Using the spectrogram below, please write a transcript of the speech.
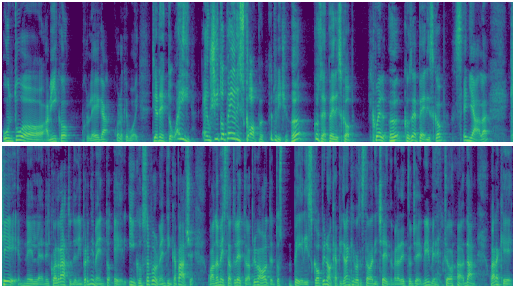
Un tuo amico, collega, quello che vuoi, ti ha detto, Ehi, è uscito Periscope! E tu dici, eh? Cos'è Periscope? Quel uh, cos'è Periscope segnala che nel, nel, quadrato dell'imprendimento eri inconsapevolmente incapace. Quando a me è stato detto la prima volta, ho detto Periscope, non ho capito neanche cosa stava dicendo, me l'ha detto Jenny, mi ha detto ah, Dan, guarda che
